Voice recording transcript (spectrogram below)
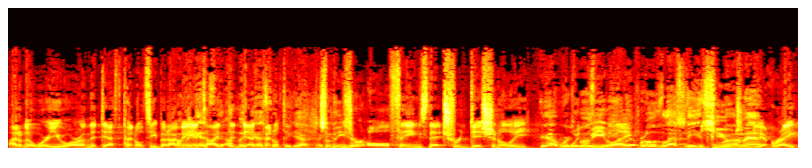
I don't know where you are on the death penalty, but I'm, I'm anti it. I'm the death it. penalty. Yeah, so these are all things that traditionally Yeah. We're would be to be like liberals, lefties. Huge, on, man. yeah, right?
